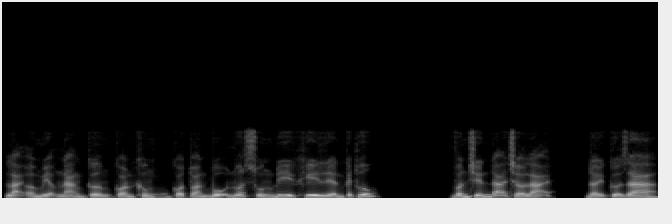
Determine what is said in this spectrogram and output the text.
lại ở miệng nàng cơm còn không có toàn bộ nuốt xuống đi khi liền kết thúc. Vân Chiến đã trở lại, đẩy cửa ra,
